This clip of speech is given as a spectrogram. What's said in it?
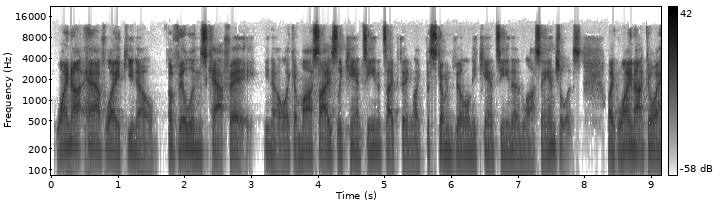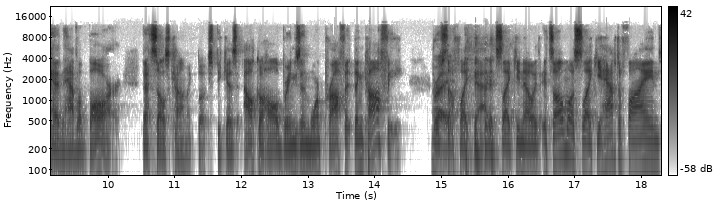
Why not have like you know a villains cafe, you know, like a Mos Eisley cantina type thing, like the Scum and Villainy Cantina in Los Angeles? Like, why not go ahead and have a bar? That sells comic books because alcohol brings in more profit than coffee or right. stuff like that. it's like, you know, it, it's almost like you have to find,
